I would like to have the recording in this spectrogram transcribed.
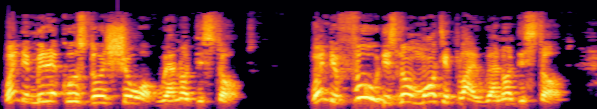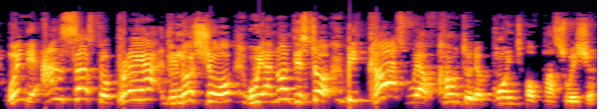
When the miracles don't show up, we are not disturbed. When the food is not multiplied, we are not disturbed. When the answers to prayer do not show up, we are not disturbed because we have come to the point of persuasion.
